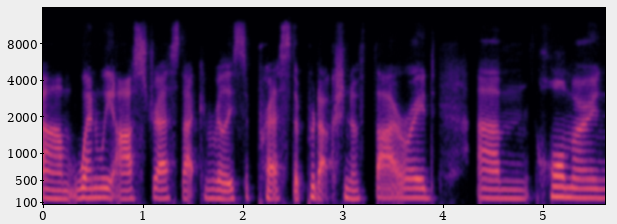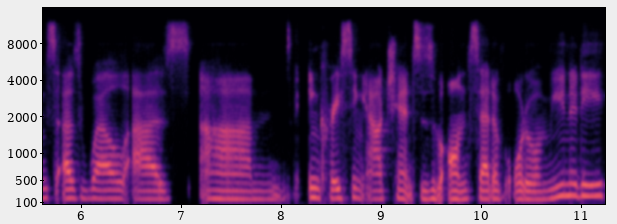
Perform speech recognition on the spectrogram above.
um, when we are stressed, that can really suppress the production of thyroid um, hormones, as well as um, increasing our chances of onset of autoimmunity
